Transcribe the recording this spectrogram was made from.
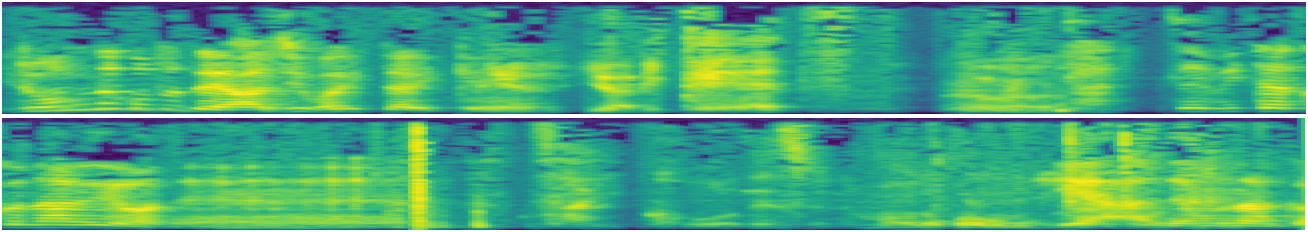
いろんなことで味わいたいけん。ややりてーっつって。うん。ってみたくなるよね。最高ですよね。もうだからもう。いやーでもなんか、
